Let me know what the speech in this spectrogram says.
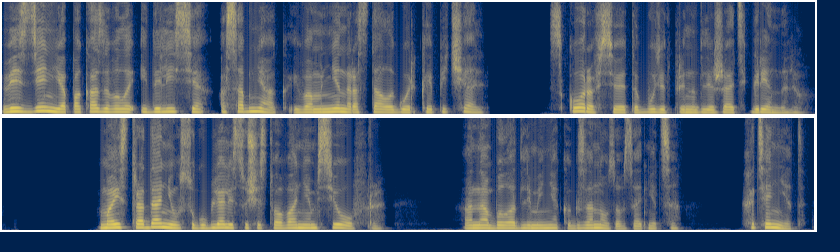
Весь день я показывала Иделисе особняк, и во мне нарастала горькая печаль. Скоро все это будет принадлежать Гренделю. Мои страдания усугублялись существованием Сиофры. Она была для меня как заноза в заднице. Хотя нет —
